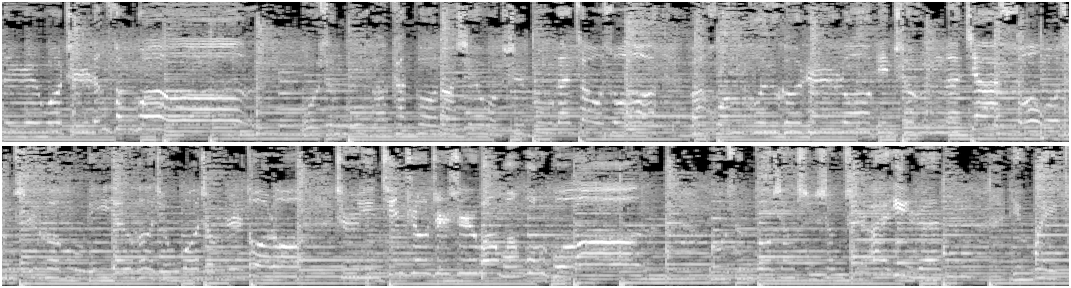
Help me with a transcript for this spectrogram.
的人我只能放过。不敢造作，把黄昏和日落变成了枷锁。我曾时刻不离烟和酒，我整日堕落，只因今生之事往往无果。我曾多想此生只爱一人，也为他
